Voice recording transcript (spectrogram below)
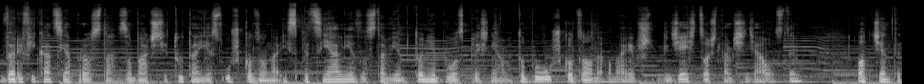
Weryfikacja prosta. Zobaczcie, tutaj jest uszkodzona i specjalnie zostawiłem. To nie było spleśniałe, to było uszkodzone. Ona już gdzieś coś tam się działo z tym. Odcięte.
